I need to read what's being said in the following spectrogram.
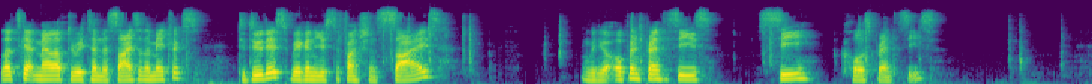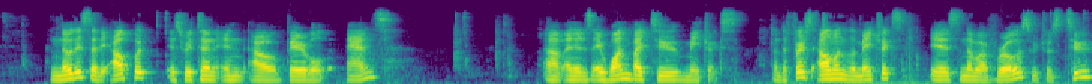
let's get MATLAB to return the size of the matrix. To do this, we're going to use the function size I'm going to go open parentheses, C, close parentheses. Notice that the output is written in our variable ans, um, and it is a 1 by 2 matrix. Now the first element of the matrix is the number of rows, which was 2,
